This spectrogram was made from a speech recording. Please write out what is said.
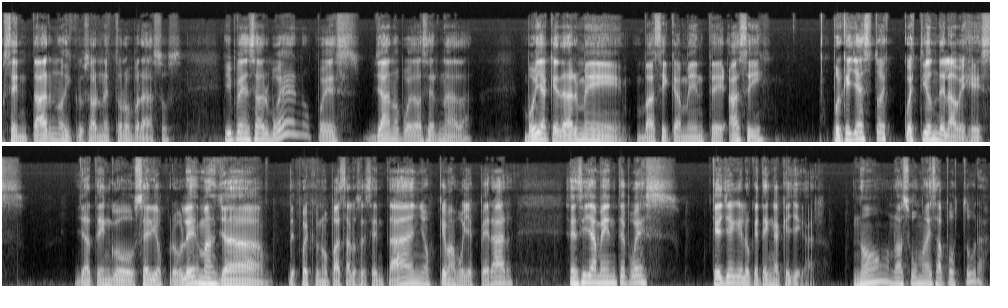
sentarnos y cruzar nuestros brazos y pensar, bueno, pues ya no puedo hacer nada, voy a quedarme básicamente así, porque ya esto es cuestión de la vejez. Ya tengo serios problemas, ya después que uno pasa los 60 años, ¿qué más voy a esperar? Sencillamente, pues, que llegue lo que tenga que llegar. No, no asuma esa postura.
